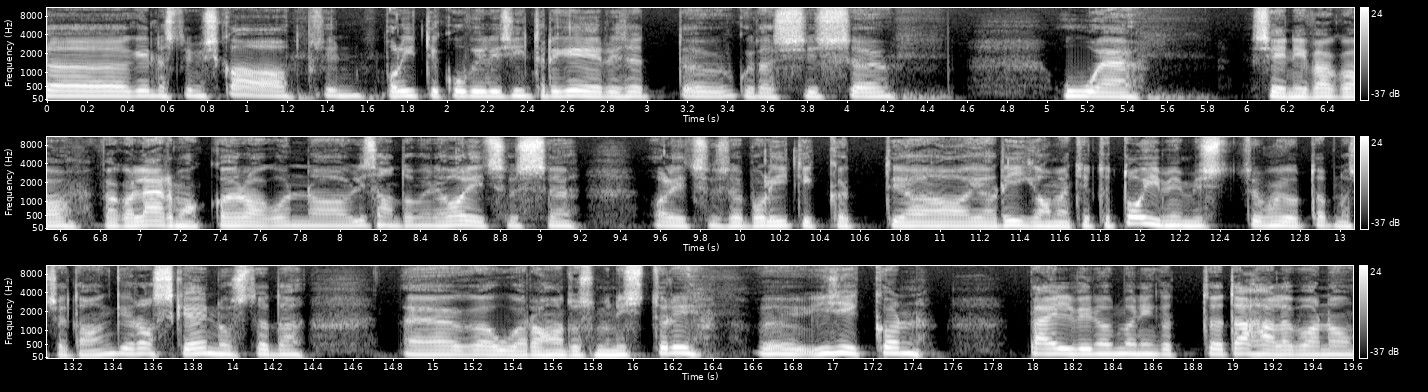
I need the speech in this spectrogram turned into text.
äh, kindlasti, mis ka siin poliitikuhuvilisi intrigeeris, et äh, kuidas siis äh, uue seni väga, väga lärmaka erakonna lisandumine valitsusse, valitsuse poliitikat ja, ja riigiametite toimimist mõjutab, no seda ongi raske ennustada. ka uue rahandusministri isik on pälvinud mõningat tähelepanu,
